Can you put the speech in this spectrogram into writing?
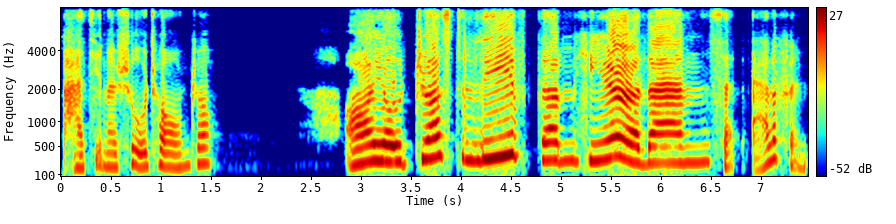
爬进了树丛中。I'll just leave them here then," said Elephant.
